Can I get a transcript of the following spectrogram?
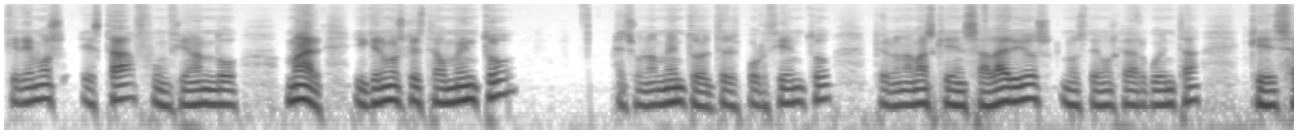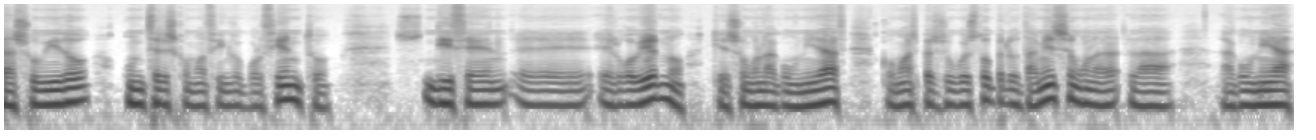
queremos está funcionando mal y queremos que este aumento es un aumento del 3%, pero nada más que en salarios nos tenemos que dar cuenta que se ha subido un 3,5% dicen eh, el gobierno que somos la comunidad con más presupuesto, pero también somos la, comunidad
